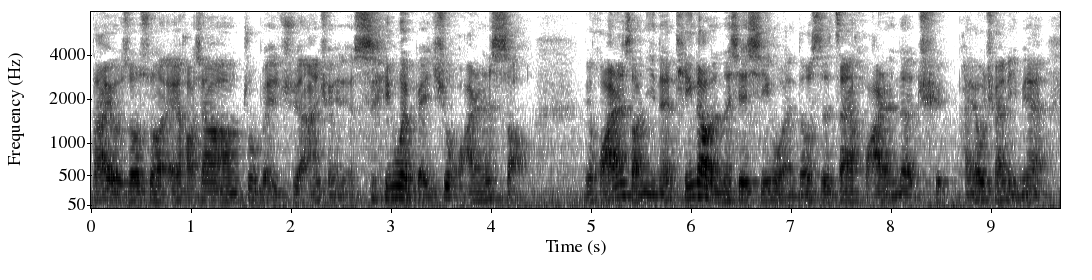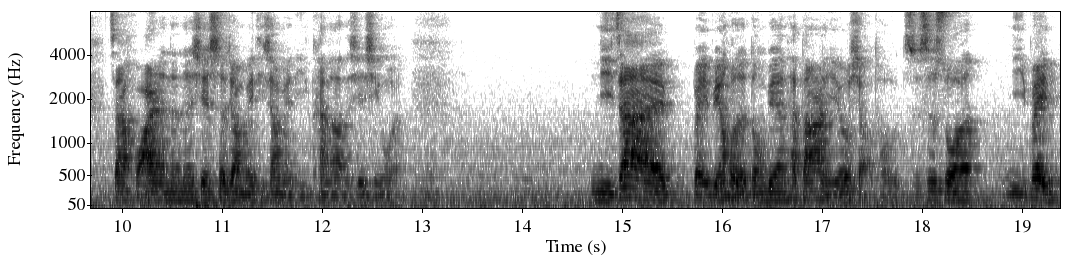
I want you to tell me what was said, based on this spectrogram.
大家有时候说，哎，好像住北区安全一点，是因为北区华人少。你华人少，你能听到的那些新闻都是在华人的圈朋友圈里面，在华人的那些社交媒体上面你看到那些新闻。你在北边或者东边，他当然也有小偷，只是说你被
